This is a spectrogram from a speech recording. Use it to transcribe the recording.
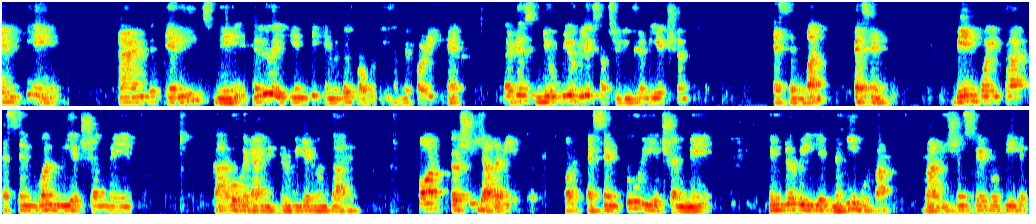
एल्केन एंड एरीन्स में हेलो एल्केन की केमिकल प्रॉपर्टीज़ हमने पढ़ी हैं। That is nucleophilic substitution reaction SN1 SN2 main point था SN1 रिएक्शन में कार्बोकेटाइन इंटरमीडिएट बनता है और टर्शी ज़्यादा रिएक्टर है। और SN2 रिएक्शन में इंटरमीडिएट नहीं होता ट्रांजिशन स्टेट होती है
